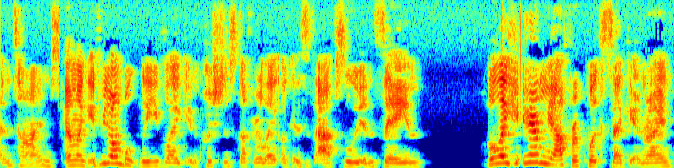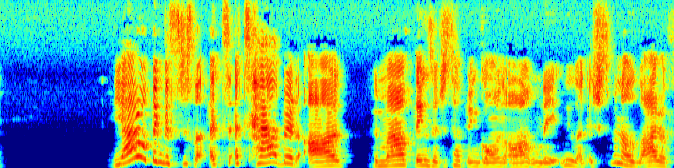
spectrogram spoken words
end times. And like if you don't believe like in Christian stuff, you're like, okay, this is absolutely insane. But like hear me out for a quick second, right? Yeah, I don't think it's just a, a, a tad bit odd the amount of things that just have been going on lately. Like it's just been a lot of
